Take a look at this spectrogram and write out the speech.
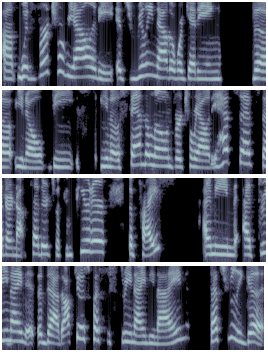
Um, with virtual reality it's really now that we're getting the you know the you know standalone virtual reality headsets that are not tethered to a computer the price i mean at 39 eh, the, the oculus quest is 399 that's really good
